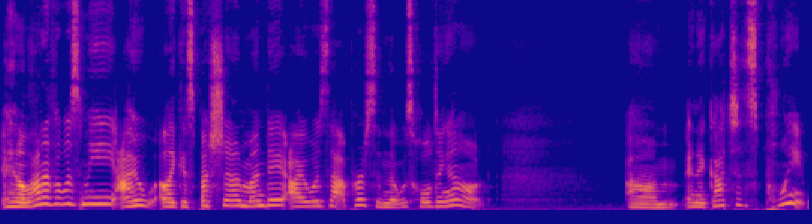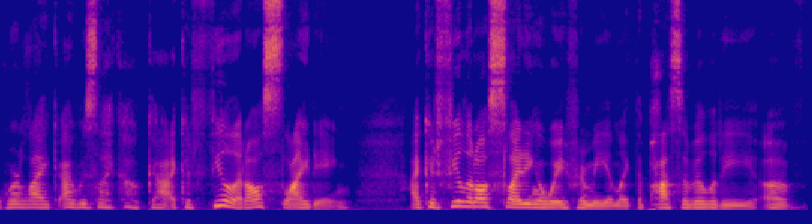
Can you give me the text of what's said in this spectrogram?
and a lot of it was me. I like, especially on Monday, I was that person that was holding out. Um, and it got to this point where like I was like, oh god, I could feel it all sliding. I could feel it all sliding away from me and like the possibility of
